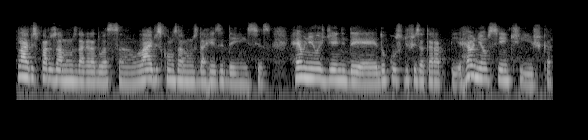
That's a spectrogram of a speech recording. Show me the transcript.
lives para os alunos da graduação, lives com os alunos das residências, reuniões de NDE, do curso de fisioterapia, reunião científica.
